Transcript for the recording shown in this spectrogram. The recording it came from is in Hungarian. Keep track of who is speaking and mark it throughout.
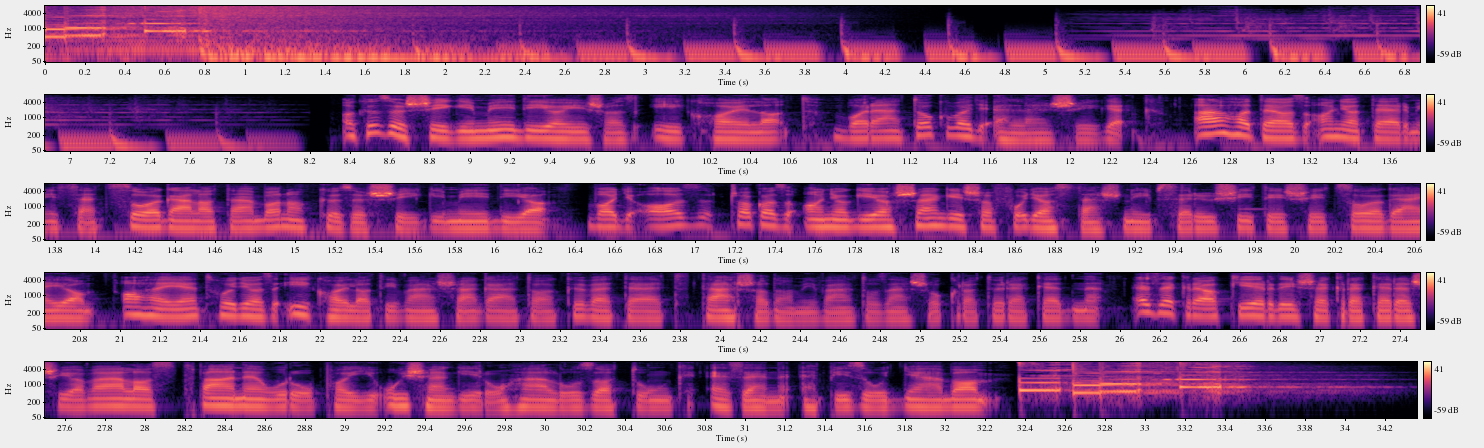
Speaker 1: Oh A közösségi média és az éghajlat, barátok vagy ellenségek? Állhat-e az anyatermészet szolgálatában a közösségi média, vagy az csak az anyagiasság és a fogyasztás népszerűsítését szolgálja, ahelyett, hogy az éghajlati válság által követelt társadalmi változásokra törekedne? Ezekre a kérdésekre keresi a választ pán-európai újságíró hálózatunk ezen epizódjában.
